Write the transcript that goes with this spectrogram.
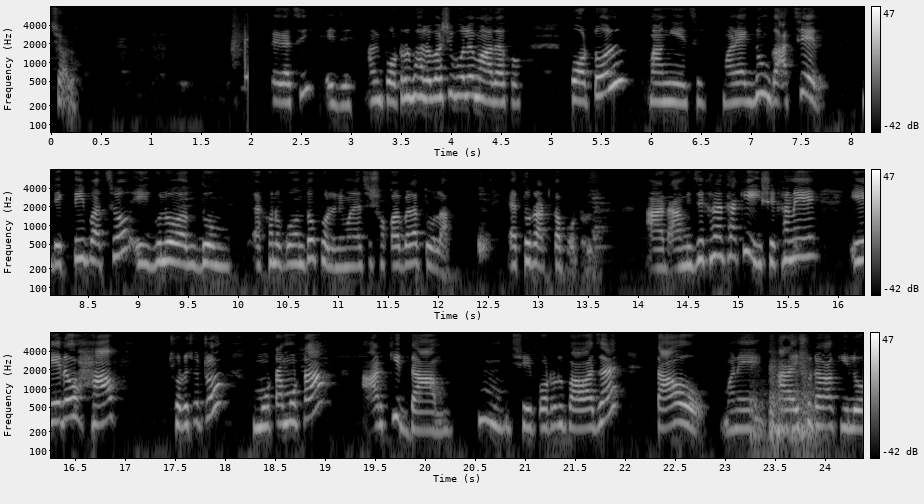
চলো। গেছি, এই যে, আমি পটল ভালোবাসি বলে মা দেখো, পটল মাঙিয়েছে। মানে একদম গাছের, দেখতেই পাচ্ছ, এইগুলো একদম এখনও পর্যন্ত খোলেনি মানে আছে সকালবেলা তোলা, এত টাটকা পটল। আর আমি যেখানে থাকি, সেখানে এরও হাফ ছোট ছোট, মোটা মোটা, আর কি দাম। হুম, সেই পটল পাওয়া যায়, তাও মানে আড়াইশো টাকা কিলো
